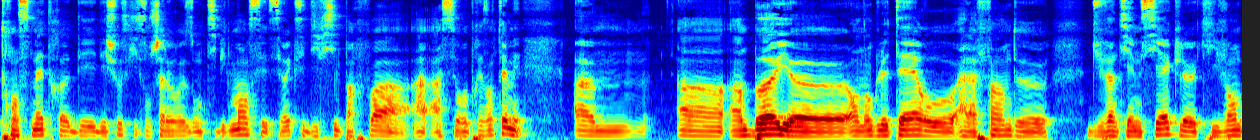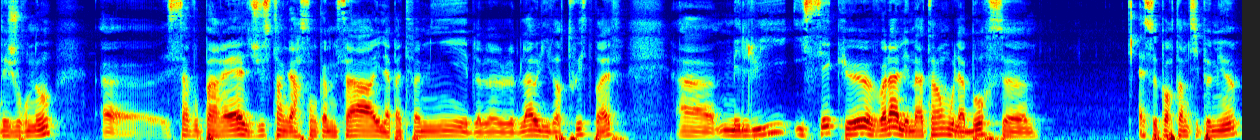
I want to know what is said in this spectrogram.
transmettre des, choses qui sont chaleureuses. Donc typiquement, c'est vrai que c'est difficile parfois à, se représenter, mais un, boy euh, en Angleterre à la fin du XXe siècle qui vend des journaux, euh, ça vous paraît juste un garçon comme ça, il n'a pas de famille et blablabla, Oliver Twist, bref. Euh, mais lui, il sait que voilà, les matins où la bourse elle se porte un petit peu mieux,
